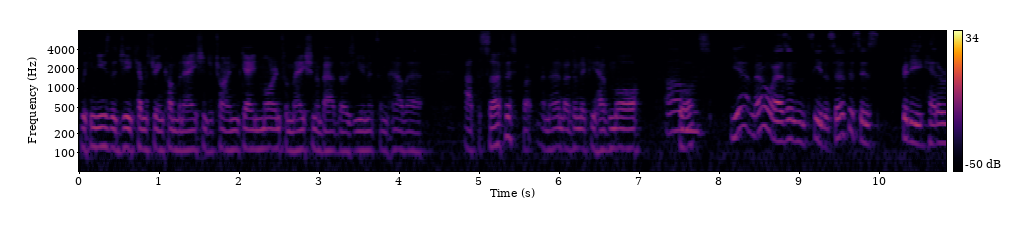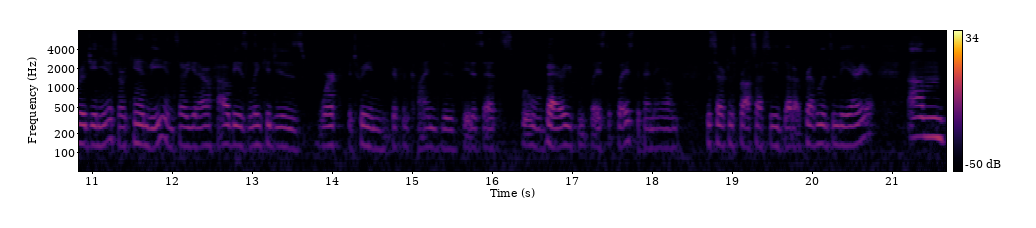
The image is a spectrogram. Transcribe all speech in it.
we can use the geochemistry in combination to try and gain more information about those units and how they're at the surface. But Anand, I don't know if you have more um, thoughts. Yeah, no, as in, see, the surface is pretty heterogeneous or can be and so you know how these linkages work between different kinds of data sets will vary from place to place depending on the surface processes that are prevalent in the area. Um,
